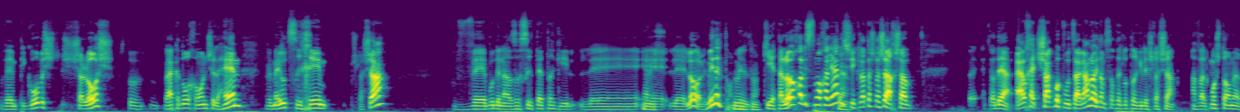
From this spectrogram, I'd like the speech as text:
והם פיגרו בשלוש, והיה כדור אחרון שלהם, והם היו צריכים שלושה, ובודנאזר סרטט תרגיל ל... יאניס. אה, ל... לא, למידלטון. מידלטון. כי אתה לא יכול לסמוך על יאניס כן. שיקלע את השלושה. עכשיו, אתה יודע, היה לך את שק בקבוצה, גם לא היית מסרטט לו תרגיל לשלושה, אבל כמו שאתה אומר,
